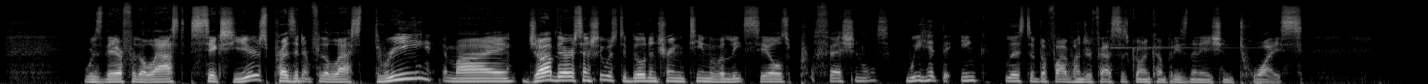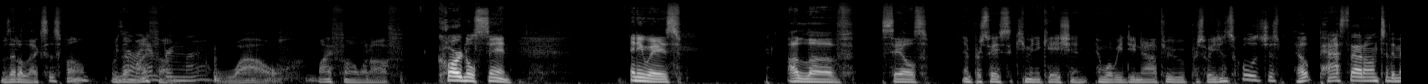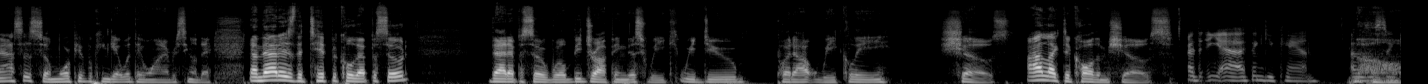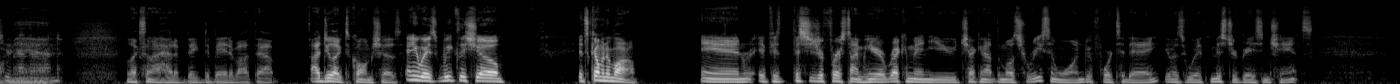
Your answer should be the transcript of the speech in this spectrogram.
Was there for the last six years, president for the last three. My job there essentially was to build and train a team of elite sales professionals. We hit the Inc. list of the 500 fastest growing companies in the nation twice. Was that Alexa's phone? Or was no, that my phone? bring mine. Wow, my phone went off. Cardinal sin. Anyways, I love sales and persuasive communication. And what we do now through Persuasion School is just help pass that on to the masses so more people can get what they want every single day. Now, that is the typical episode. That episode will be dropping this week. We do put out weekly shows. I like to call them shows. I th- yeah, I think you can. I was listening to Oh, another man. one. Alexa and I had a big debate about that. I do like to call them shows. Anyways, weekly show. It's coming tomorrow. And if this is your first time here, I recommend you checking out the most recent one before today. It was with Mr. Greyson Chance,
